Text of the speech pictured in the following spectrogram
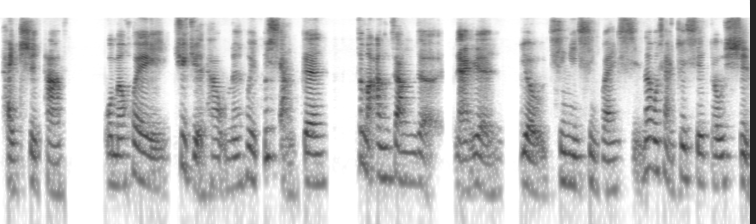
排斥他，我们会拒绝他，我们会不想跟这么肮脏的男人有亲密性关系。那我想这些都是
